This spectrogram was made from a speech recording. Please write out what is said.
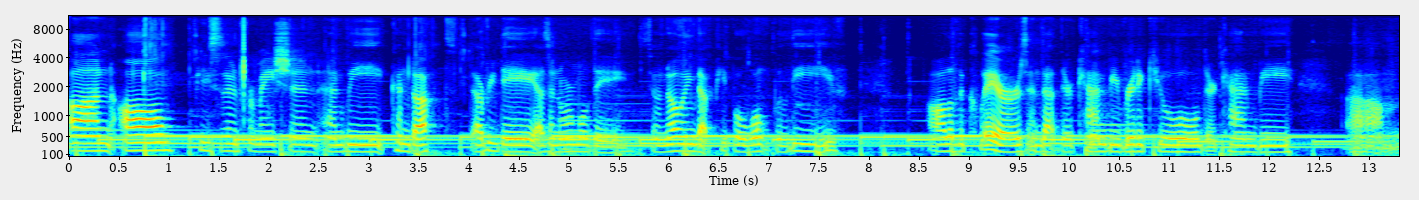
on all pieces of information and we conduct every day as a normal day. So, knowing that people won't believe all of the clairs and that there can be ridicule, there can be um,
